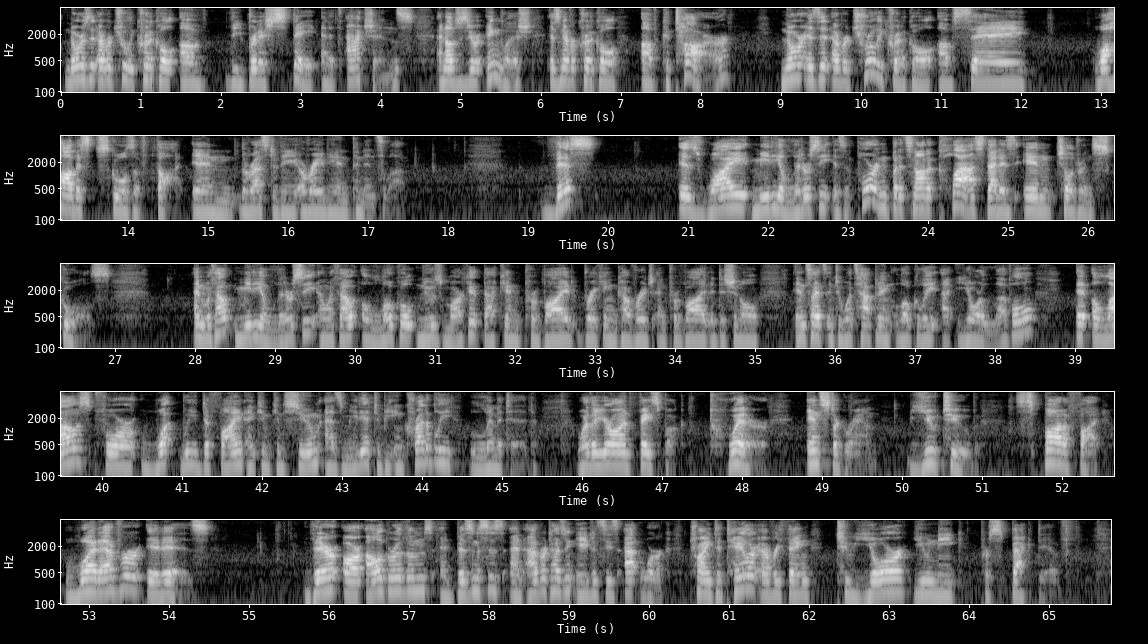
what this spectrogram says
nor is it ever truly critical of the British state and its actions. And Al Jazeera English is never critical of Qatar, nor is it ever truly critical of, say, Wahhabist schools of thought in the rest of the Arabian Peninsula. This is why media literacy is important, but it's not a class that is in children's schools. And without media literacy and without a local news market that can provide breaking coverage and provide additional insights into what's happening locally at your level, it allows for what we define and can consume as media to be incredibly limited. Whether you're on Facebook, Twitter, Instagram, YouTube, Spotify, whatever it is, there are algorithms and businesses and advertising agencies at work trying to tailor everything to your unique perspective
